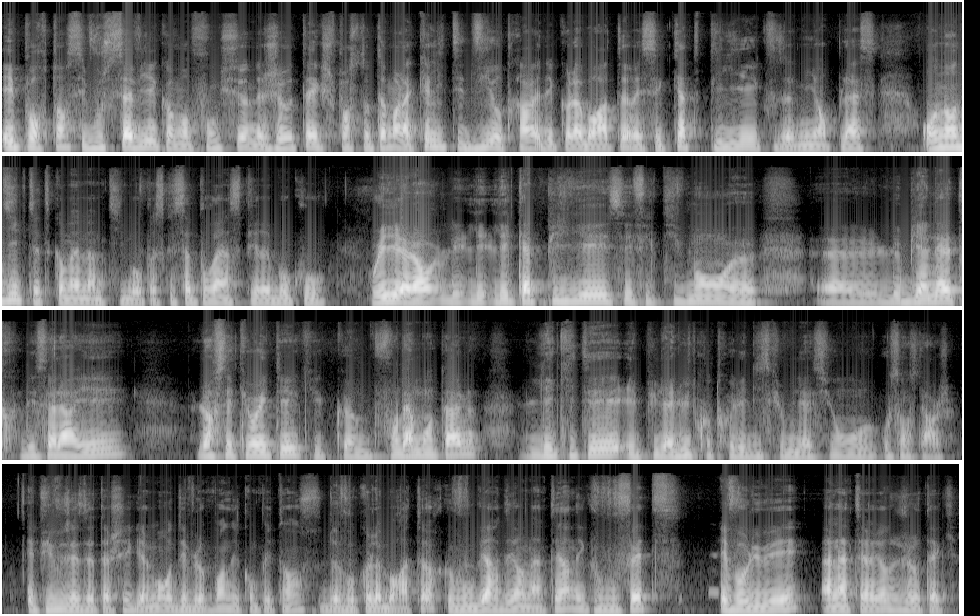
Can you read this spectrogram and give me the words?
Et pourtant, si vous saviez comment fonctionne Géotech, je pense notamment à la qualité de vie au travail des collaborateurs et ces quatre piliers que vous avez mis en place, on en dit peut-être quand même un petit mot, parce que ça pourrait inspirer beaucoup. Oui, alors les, quatre piliers, c'est effectivement euh, euh, le bien-être des salariés, leur sécurité qui est comme fondamentale, l'équité et puis la lutte contre les discriminations au sens large. Et puis vous êtes attaché également au développement des compétences de vos collaborateurs que vous gardez en interne et que vous faites évoluer à l'intérieur de Géotech.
